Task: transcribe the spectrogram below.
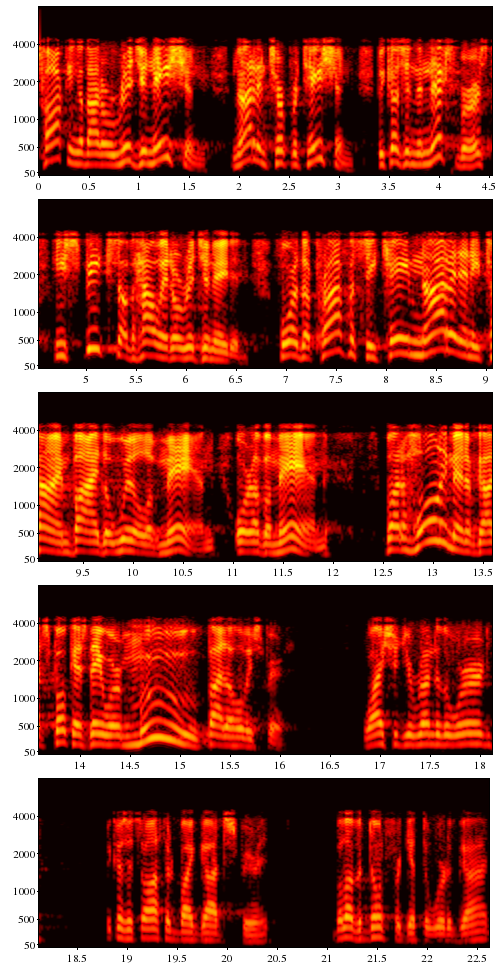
talking about origination, not interpretation. Because in the next verse, he speaks of how it originated. For the prophecy came not at any time by the will of man or of a man, but holy men of God spoke as they were moved by the Holy Spirit. Why should you run to the Word? Because it's authored by God's Spirit. Beloved, don't forget the Word of God.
